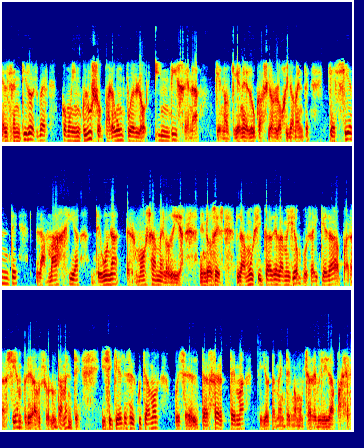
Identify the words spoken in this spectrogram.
el sentido es ver como incluso para un pueblo indígena que no tiene educación lógicamente, que siente la magia de una hermosa melodía. Entonces, la música de la misión, pues ahí queda para siempre, absolutamente. Y si quieres, escuchamos pues el tercer tema, que yo también tengo mucha debilidad por él.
